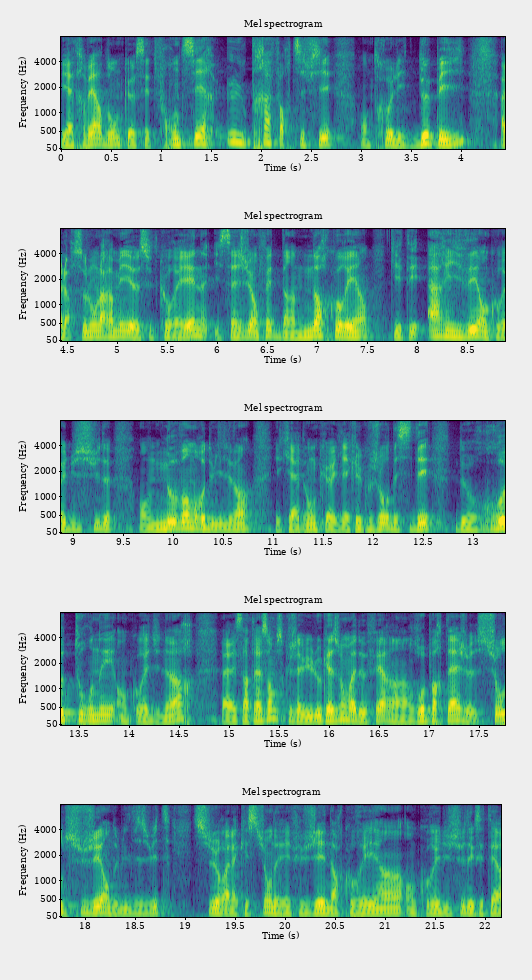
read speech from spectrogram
et à travers donc cette frontière ultra fortifiée entre les deux pays. Alors selon l'armée euh, sud-coréenne, il s'agit en fait d'un Nord-Coréen qui était arrivé en Corée du Sud en novembre 2020 et qui a donc euh, il y a quelques jours décidé de retourner en Corée du Nord. C'est intéressant parce que j'avais eu l'occasion de faire un reportage sur le sujet en 2018 sur la question des réfugiés nord-coréens en Corée du Sud, etc.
